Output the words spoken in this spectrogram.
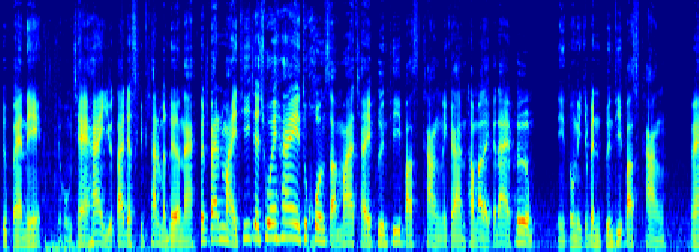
คือแปลนนี้เดี๋ยวผมแชร์ให้อยู่ใต้ description เหมือนเดิมนะ เป็นแปลนใหม่ที่จะช่วยให้ทุกคนสามารถใช้พื้นที่บัสคังในการทำอะไรก็ได้เพิ่ม นี่ตรงนี้จะเป็นพื้นที่บัสคังใช่ไหม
